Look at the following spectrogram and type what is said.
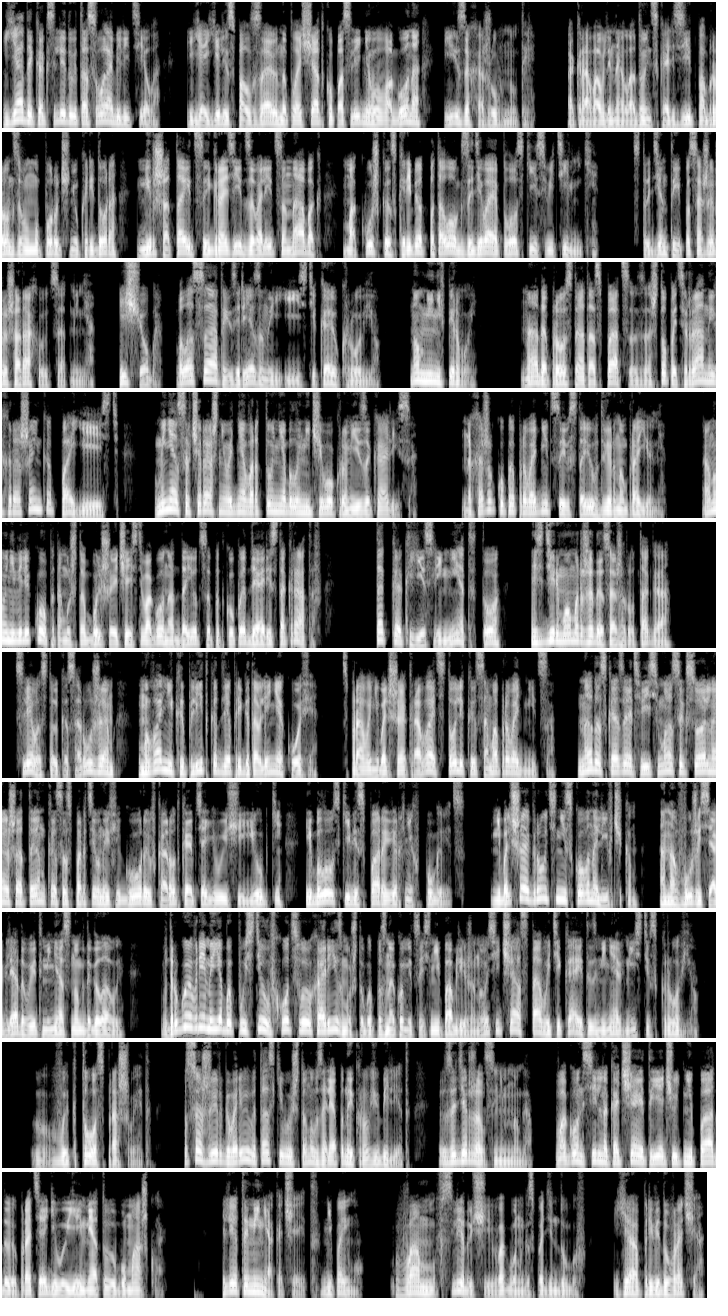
Яды как следует ослабили тело, я еле сползаю на площадку последнего вагона и захожу внутрь. Окровавленная ладонь скользит по бронзовому поручню коридора, мир шатается и грозит завалиться на бок, макушка скребет потолок, задевая плоские светильники. Студенты и пассажиры шарахаются от меня. Еще бы. Волосатый, изрезанный и истекаю кровью. Но мне не впервой. Надо просто отоспаться, заштопать раны и хорошенько поесть. У меня со вчерашнего дня во рту не было ничего, кроме языка Алисы. Нахожу купе проводницы и встаю в дверном проеме. Оно невелико, потому что большая часть вагона отдается под купе для аристократов. Так как если нет, то с дерьмом РЖД сожрут, ага. Слева стойка с оружием, умывальник и плитка для приготовления кофе. Справа небольшая кровать, столик и сама проводница. Надо сказать, весьма сексуальная шатенка со спортивной фигурой в короткой обтягивающей юбке и блузке без пары верхних пуговиц. Небольшая грудь не скована лифчиком. Она в ужасе оглядывает меня с ног до головы. В другое время я бы пустил в ход свою харизму, чтобы познакомиться с ней поближе, но сейчас та вытекает из меня вместе с кровью. «Вы кто?» — спрашивает. «Пассажир», — говорю и вытаскиваю штанов заляпанной кровью билет. Задержался немного. Вагон сильно качает, и я чуть не падаю, протягиваю ей мятую бумажку. Лето меня качает, не пойму. Вам в следующий вагон, господин Дубов. Я приведу врача.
